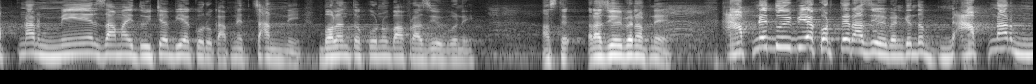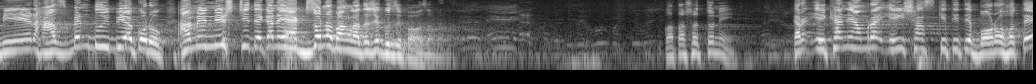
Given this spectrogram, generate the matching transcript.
আপনার মেয়ের জামাই দুইটা বিয়ে করুক, আপনি চাননি, বলেন তো কোনো বাপ রাজি হইব নি? আসতে, রাজি হইবেন আপনি? আপনি দুই বিয়ে করতে রাজি হইবেন, কিন্তু আপনার মেয়ের হাজবেন্ড দুই বিয়ে করুক, আমি নিশ্চিত এখানে একজনও বাংলাদেশে খুঁজে পাওয়া যাবে না। কথা সত্য নেই কারণ এখানে আমরা এই সংস্কৃতিতে বড় হতে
